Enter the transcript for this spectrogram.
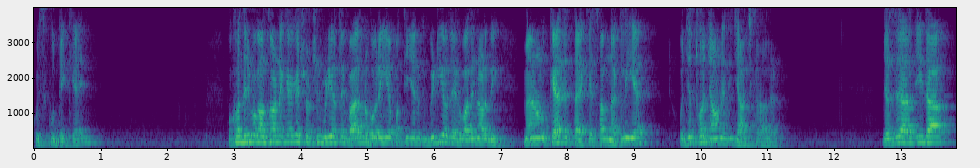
ਕੋਈ ਸਬੂਤ ਦੇਖਿਆ ਹੀ ਨਹੀਂ। ਮੁੱਖ ਮੰਤਰੀ ਭਗਵੰਤ ਮਾਨ ਨੇ ਕਿਹਾ ਕਿ ਸੋਸ਼ਲ ਮੀਡੀਆ ਉੱਤੇ ਵਾਇਰਲ ਹੋ ਰਹੀਆਂ ਪੱਤੀਜਨਕ ਵੀਡੀਓ ਦੇ ਹਵਾਲੇ ਨਾਲ ਵੀ ਮੈਂ ਉਹਨਾਂ ਨੂੰ ਕਹਿ ਦਿੱਤਾ ਹੈ ਕਿ ਸਭ ਨਕਲੀ ਹੈ, ਉਹ ਜਿੱਥੋਂ ਜਾਣ ਇਹਦੀ ਜਾਂਚ ਕਰਾ ਲੈਣ। ਜਥੇਦਾਰ ਜੀ ਦਾ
